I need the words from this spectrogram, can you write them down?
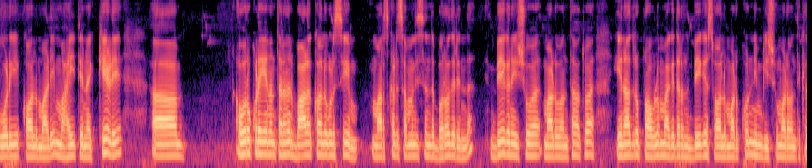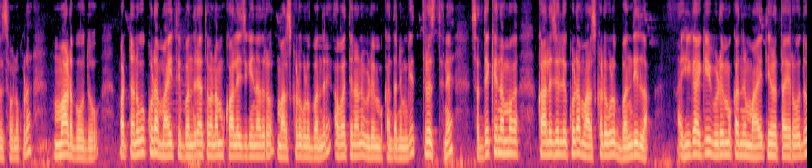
ಬೋರ್ಡಿಗೆ ಕಾಲ್ ಮಾಡಿ ಮಾಹಿತಿಯನ್ನು ಕೇಳಿ ಅವರು ಕೂಡ ಏನಂತಾರೆ ಅಂದರೆ ಭಾಳ ಕಾಲುಗಳು ಸೇಮ್ ಮಾರ್ಕ್ಸ್ ಕಾರ್ಡ್ ಬರೋದರಿಂದ ಬೇಗನೆ ಇಶ್ಯೂ ಮಾಡುವಂಥ ಅಥವಾ ಏನಾದರೂ ಪ್ರಾಬ್ಲಮ್ ಆಗಿದ್ದರೆ ಅದನ್ನು ಬೇಗ ಸಾಲ್ವ್ ಮಾಡ್ಕೊಂಡು ನಿಮ್ಗೆ ಇಶ್ಯೂ ಮಾಡುವಂಥ ಕೆಲಸವನ್ನು ಕೂಡ ಮಾಡ್ಬೋದು. ಬಟ್ ನನಗೂ ಕೂಡ ಮಾಹಿತಿ ಬಂದರೆ ಅಥವಾ ನಮ್ಮ ಕಾಲೇಜಿಗೆ ಏನಾದರೂ ಮಾರ್ಕ್ಸ್ ಕಾರ್ಡ್ಗಳು ಬಂದರೆ ಅವತ್ತೇ ನಾನು ವಿಡಿಯೋ ಮುಖಾಂತರ ನಿಮಗೆ ತಿಳಿಸ್ತೇನೆ. ಸದ್ಯಕ್ಕೆ ನಮ್ಮ ಕಾಲೇಜಲ್ಲಿ ಕೂಡ ಮಾರ್ಕ್ಸ್ ಕಾರ್ಡ್ಗಳು ಬಂದಿಲ್ಲ. ಹೀಗಾಗಿ ವಿಡಿಯೋ ಮುಖಾಂತರ ಮಾಹಿತಿ ಹೇಳ್ತಾ ಇರೋದು,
